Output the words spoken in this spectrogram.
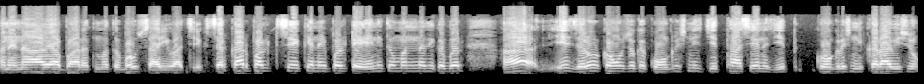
અને ના આવ્યા ભારતમાં, તો બહુ સારી વાત છે. સરકાર પલટશે કે નહીં પલટે, એની તો મને નથી ખબર. હા, એ જરૂર કહું છું કે કોંગ્રેસની જીત થશે અને જીત કોંગ્રેસની કરાવીશું.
